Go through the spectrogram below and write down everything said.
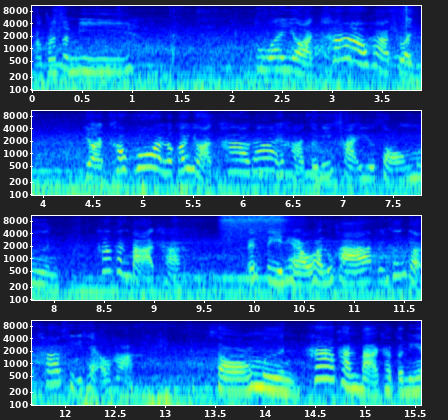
แล้วก็จะมีตัวหยอดข้าวค่ะ ตัวหยอดข้าวโพดแล้วก็หยอดข้าวได้ค่ะ ตัวนี้ขายอยู่ 25,000 บาทค่ะ เป็นสี่แถวค่ะลูกค้า เป็นเครื่องหยอดข้าวสี่แถวค่ะ 25,000 บาทค่ะตัวนี้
